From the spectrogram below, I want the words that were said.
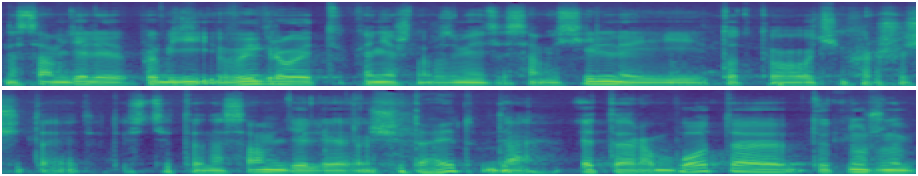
на самом деле, победи... выигрывает, конечно, разумеется, самый сильный и тот, кто очень хорошо считает. То есть это на самом деле... Считает? Да. Это работа. Тут нужно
